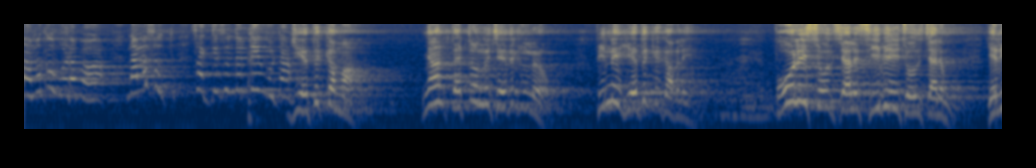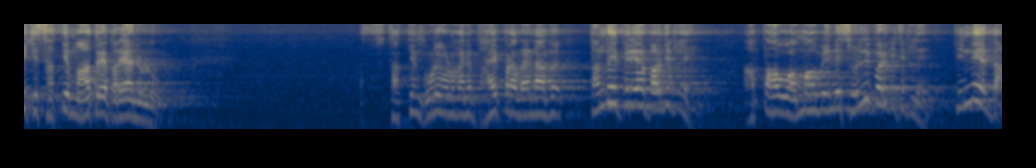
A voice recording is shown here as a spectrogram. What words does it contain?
നമുക്ക് കൂടെ പോവാം. നമ്മ സു- സത്യസുന്ദരത്തെയും കൂട്ടാം. എതുക്കമ്മ? ഞാൻ തെറ്റൊന്നും ചെയ്തിട്ടില്ലല്ലോ. പിന്നെ എതുക്ക് കവലേ? പോലീസ് ചോദിച്ചാലും സി ബി ഐ ചോദിച്ചാലും എനിക്ക് സത്യം മാത്രമേ പറയാനുള്ളൂ. സത്യം കൂടെ ഉള്ളവനെ ഭയപ്പെടാൻ വേണ്ടാന്ന് തന്തയെ പെരിയാർ പറഞ്ഞിട്ടില്ലേ? അപ്പാവും അമ്മാവും എന്നെ ചൊല്ലി പഠിപ്പിച്ചിട്ടില്ലേ? പിന്നെ എന്താ?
